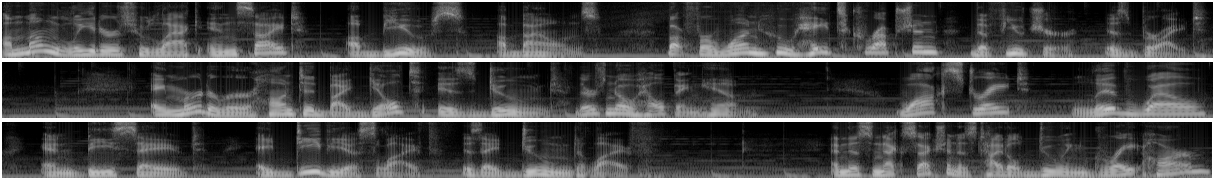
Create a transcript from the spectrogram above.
Among leaders who lack insight, abuse abounds. But for one who hates corruption, the future is bright. A murderer haunted by guilt is doomed. There's no helping him. Walk straight, live well, and be saved. A devious life is a doomed life. And this next section is titled Doing Great Harm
